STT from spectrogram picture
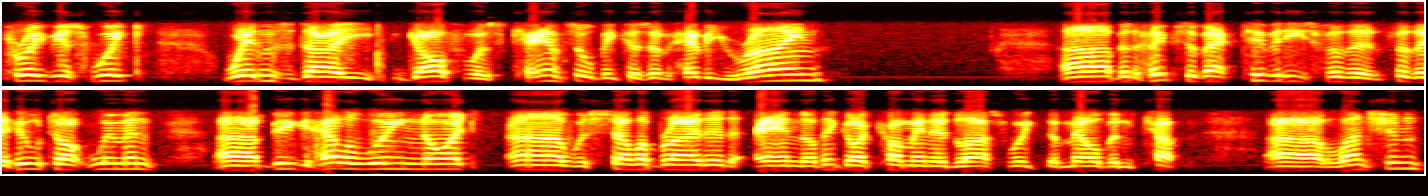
previous week, Wednesday golf was cancelled because of heavy rain. Uh, but heaps of activities for the for the Hilltop women. Uh, big Halloween night uh, was celebrated, and I think I commented last week the Melbourne Cup uh, luncheon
